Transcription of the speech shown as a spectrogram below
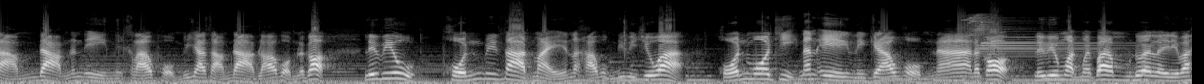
สามดาบนั่นเองนะครับผมวิชาสามดาบแล้วครับผมแล้วก็รีวิวผลปีศาจใหม่นะครับผมที่มีชื่อว่า ผลโมจินั่นเองนะครับผมนะฮะแล้วก็รีวิวหมัดมวยป้ามด้วยเลยดีปะ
